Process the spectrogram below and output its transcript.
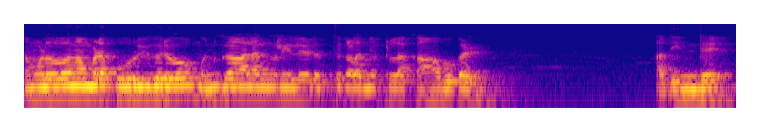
നമ്മളോ നമ്മുടെ പൂർവികരോ മുൻകാലങ്ങളിൽ എടുത്തു കളഞ്ഞിട്ടുള്ള കാവുകൾ അതിന്റെ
